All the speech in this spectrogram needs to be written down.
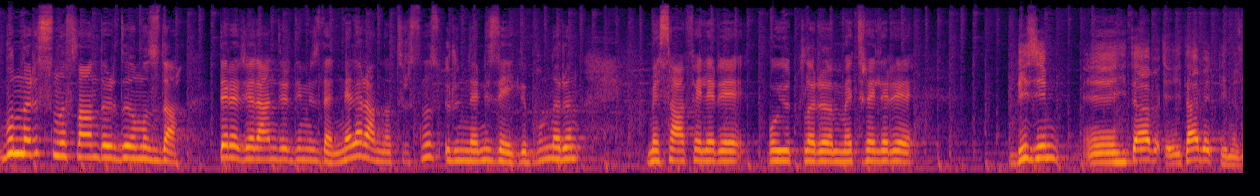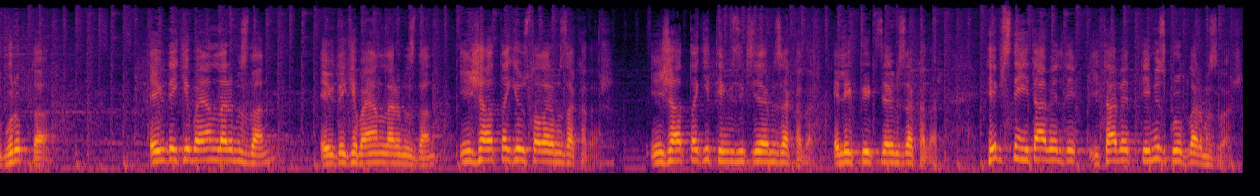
Bunları sınıflandırdığımızda, derecelendirdiğimizde neler anlatırsınız ürünlerinizle ilgili? Bunların mesafeleri, boyutları, metreleri Bizim e, hitap, hitap ettiğimiz grupta evdeki bayanlarımızdan, evdeki bayanlarımızdan inşaattaki ustalarımıza kadar, inşaattaki temizlikçilerimize kadar, elektrikçilerimize kadar hepsine hitap, elde, hitap ettiğimiz gruplarımız var.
